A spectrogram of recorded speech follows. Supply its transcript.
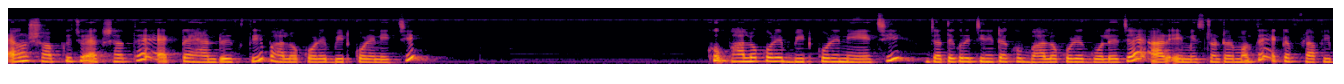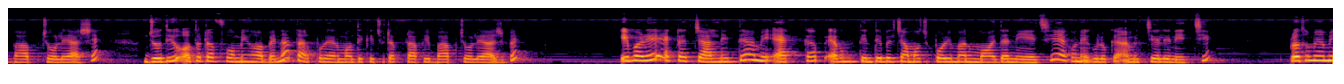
এখন সব কিছু একসাথে একটা হ্যান্ড উইক্স দিয়ে ভালো করে বিট করে নিচ্ছি। খুব ভালো করে বিট করে নিয়েছি, যাতে করে চিনিটা খুব ভালো করে গলে যায় আর এই মিশ্রণটার মধ্যে একটা ফ্লাফি ভাব চলে আসে। যদিও অতটা ফমি হবে না, তারপরে এর মধ্যে কিছুটা ফ্লাফি ভাব চলে আসবে। এবারে একটা চাল নিতে আমি এক কাপ এবং তিন টেবিল চামচ পরিমাণ ময়দা নিয়েছি, এখন এগুলোকে আমি চেলে নিচ্ছি। প্রথমে আমি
